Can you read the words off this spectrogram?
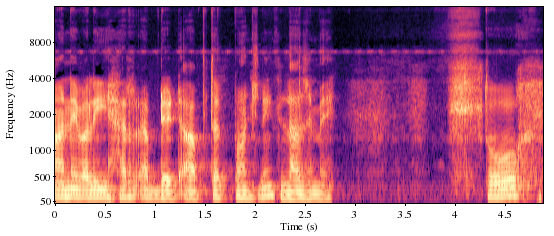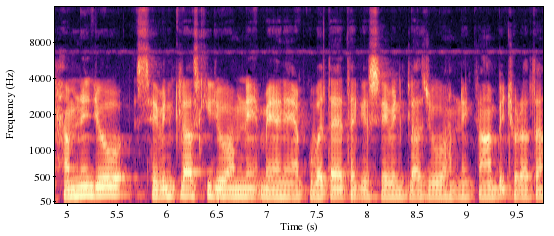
आने वाली हर अपडेट आप तक पहुंचनी लाजम है। तो हमने जो सेवन क्लास की जो हमने, मैंने आपको बताया था कि सेवन क्लास जो हमने कहाँ पे छोड़ा था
